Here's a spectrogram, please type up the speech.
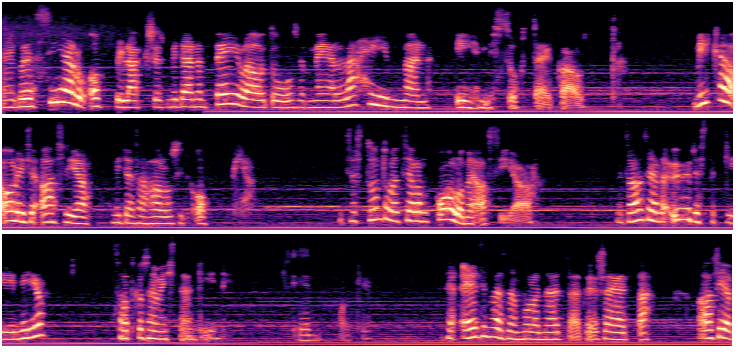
Ja niin kuin sieluoppiläksyt, mitä ne peilautuu sen meidän lähimmän ihmissuhteen kautta. Mikä oli se asia, mitä sä halusit oppia? Itse asiassa tuntuu, että siellä on kolme asiaa. Ja sä on sieltä yhdestä kiinni jo. Saatko sä mistään kiinni? En oikein. Ja ensimmäisenä mulle näyttäytyy se, että asia,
